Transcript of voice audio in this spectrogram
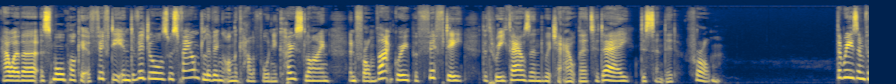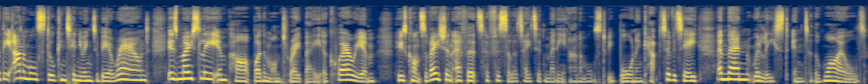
However, a small pocket of 50 individuals was found living on the California coastline, and from that group of 50, the 3,000 which are out there today descended from. The reason for the animals still continuing to be around is mostly in part by the Monterey Bay Aquarium, whose conservation efforts have facilitated many animals to be born in captivity and then released into the wild.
